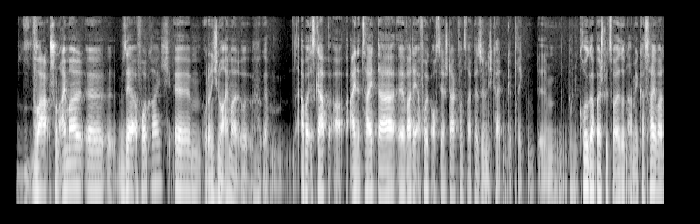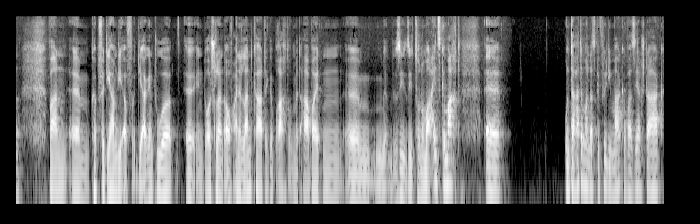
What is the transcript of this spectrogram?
war schon einmal äh, sehr erfolgreich ähm, oder nicht nur einmal, äh, aber es gab äh, eine Zeit, da äh, war der Erfolg auch sehr stark von zwei Persönlichkeiten geprägt. Ähm, Antonio Kröger beispielsweise und Amir Kassai waren, waren ähm, Köpfe, die haben die, die Agentur äh, in Deutschland auf eine Landkarte gebracht und mit Arbeiten ähm, sie, sie zur Nummer eins gemacht. Äh, und da hatte man das Gefühl, die Marke war sehr stark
